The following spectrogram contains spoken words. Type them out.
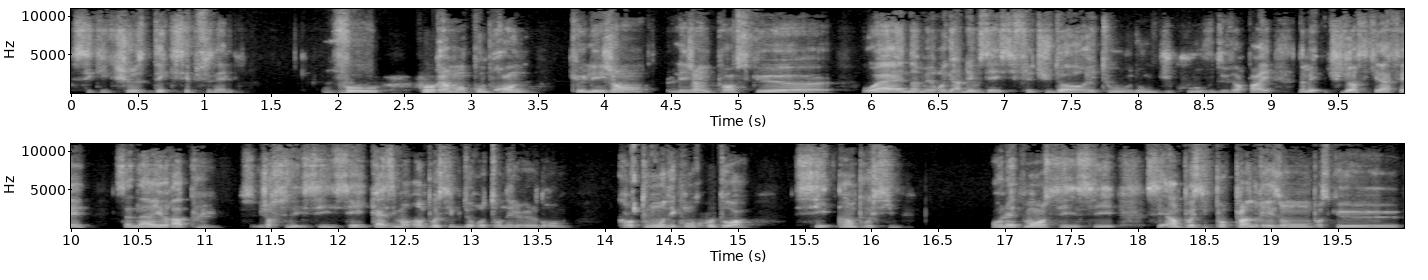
c'est quelque chose d'exceptionnel. Il mm-hmm. faut, faut, vraiment comprendre que les gens, les gens ils pensent que, euh, ouais, non, mais regardez, vous avez sifflé Tudor et tout, donc du coup, vous devez faire pareil. Non, mais Tudor, ce qu'il a fait, ça n'arrivera plus. Genre, c'est quasiment impossible de retourner le vélodrome. Quand tout le monde est contre toi, c'est impossible. Honnêtement, c'est impossible pour plein de raisons, parce que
